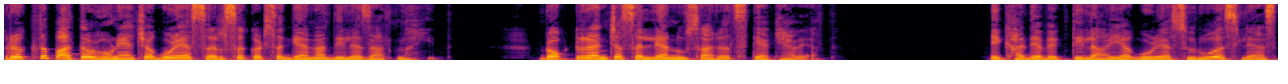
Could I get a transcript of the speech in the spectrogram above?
रक्त पातळ होण्याच्या गोळ्या सरसकट सगळ्यांना दिल्या जात नाहीत. डॉक्टरांच्या सल्ल्यानुसारच त्या घ्याव्यात. एखाद्या व्यक्तीला या गोळ्या सुरू असल्यास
